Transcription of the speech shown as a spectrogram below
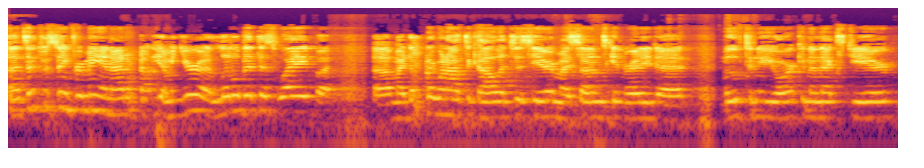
It's interesting for me, and I don't. I mean, you're a little bit this way, but uh, my daughter went off to college this year. My son's getting ready to move to New York in the next year.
